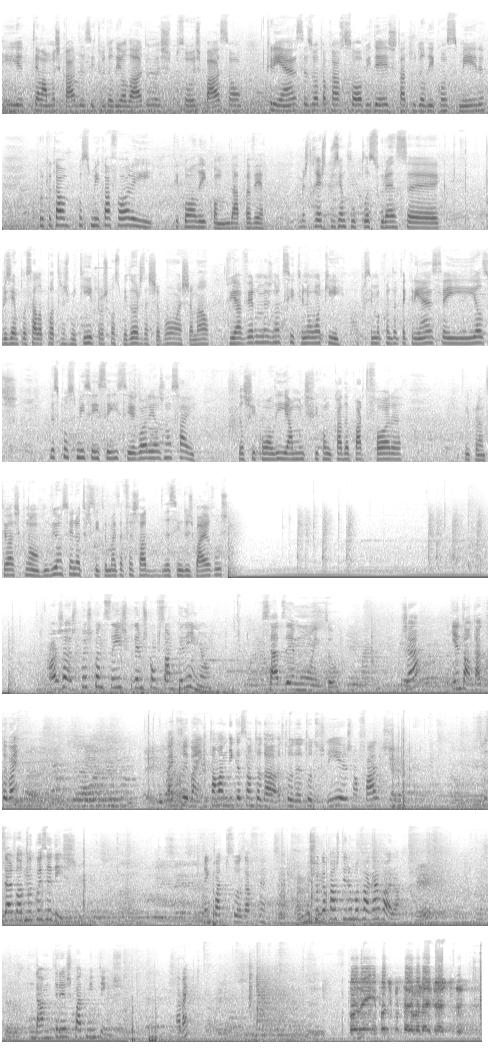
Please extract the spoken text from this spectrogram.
e tem lá umas escadas e tudo ali ao lado, as pessoas passam, crianças, o autocarro sobe e desce, está tudo ali a consumir, porque acabam por consumir cá fora e ficam ali, como dá para ver. Mas de resto, por exemplo, pela segurança que, por exemplo, a sala pode transmitir para os consumidores, acha bom, acha mal? Devia haver, mas noutro sítio, não aqui. Por cima com tanta criança e eles, se consumissem isso, isso e agora eles não saem. Eles ficam ali, há muitos que ficam um cada parte fora. E pronto, eu acho que não. Deviam ser noutro sítio, mais afastado assim dos bairros. Ó oh, Jorge, depois quando saíres podemos conversar um bocadinho? Sabes é muito. Já? E então, está a correr bem? Vai correr bem. Toma a medicação toda, toda, todos os dias, não falhes. Se precisares de alguma coisa, diz. Tenho quatro pessoas à frente. Mas sou capaz de ter uma vaga agora. É? Dá-me três, quatro minutinhos. Está bem? Podem, podes começar a mandar entrar as pessoas.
